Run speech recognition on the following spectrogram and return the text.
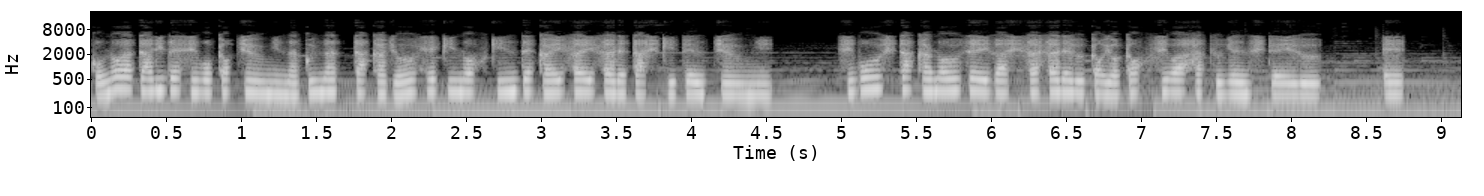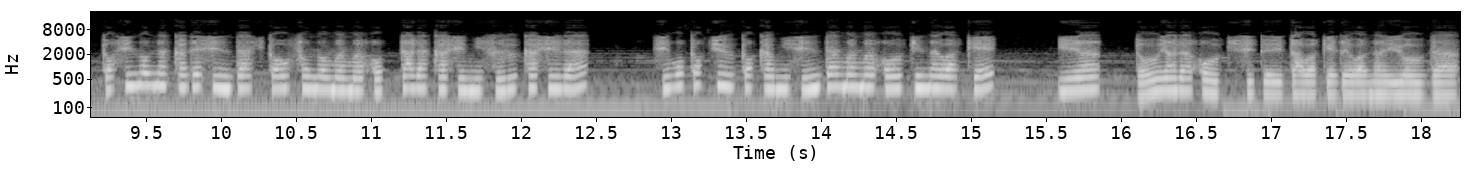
この辺りで仕事中に亡くなったか城壁の付近で開催された式典中に、死亡した可能性が示唆されるとヨトフ氏は発言している。え、都市の中で死んだ人をそのままほったらかしにするかしら？仕事中とかに死んだまま放置なわけ？いや、どうやら放置していたわけではないようだ。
